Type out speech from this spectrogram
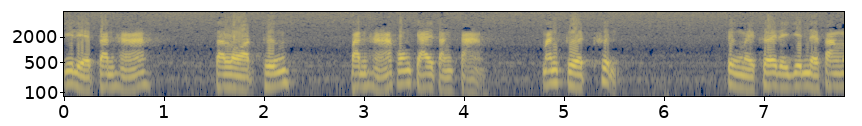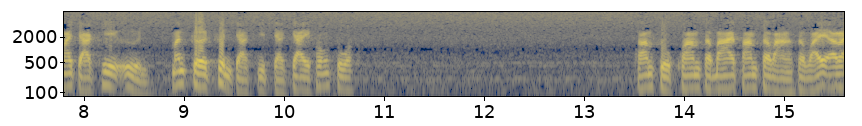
กิเลสตัณหา ตลอดถึง ปัญหาของใจต่างๆ มันเกิดขึ้น ซึ่งไม่เคยได้ยินได้ฟังมาจากที่อื่น มันเกิดขึ้นจากจิตจากใจของตัว ความสุขความสบายความสว่างสวัยอะไร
